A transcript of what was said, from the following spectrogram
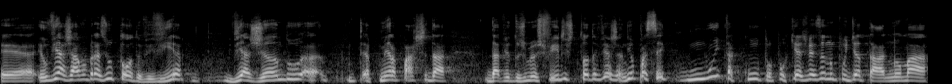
é, eu viajava o Brasil todo, eu vivia viajando a, a primeira parte da, da vida dos meus filhos, toda viajando. E eu passei muita culpa, porque às vezes eu não podia estar numa,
